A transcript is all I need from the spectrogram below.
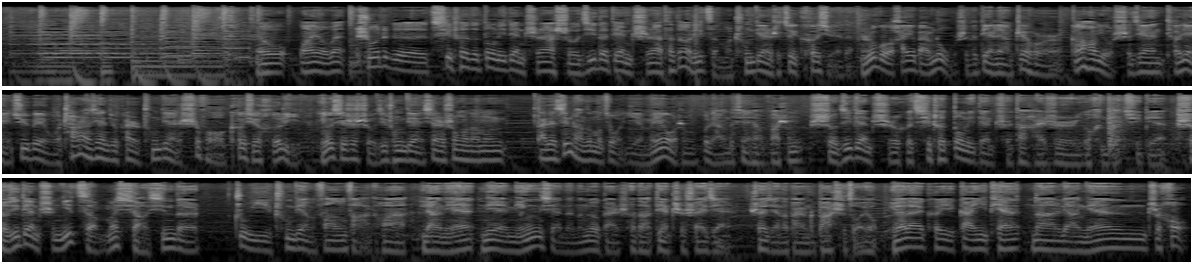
网友问说：“这个汽车的动力电池啊，手机的电池啊，它到底怎么充电是最科学的？如果还有百分之五十的电量，这会儿刚好有时间，条件也具备，我插上线就开始充电，是否科学合理？尤其是手机充电，现实生活当中大家经常这么做，也没有什么不良的现象发生。手机电池和汽车动力电池它还是有很大区别。手机电池你怎么小心的？”注意充电方法的话，两年你也明显的能够感受到电池衰减，衰减到百分之八十左右。原来可以干一天，那两年之后，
